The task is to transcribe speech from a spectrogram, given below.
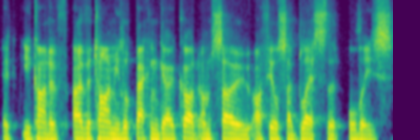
it, you kind of, over time, you look back and go, God, I'm so, I feel so blessed that all these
